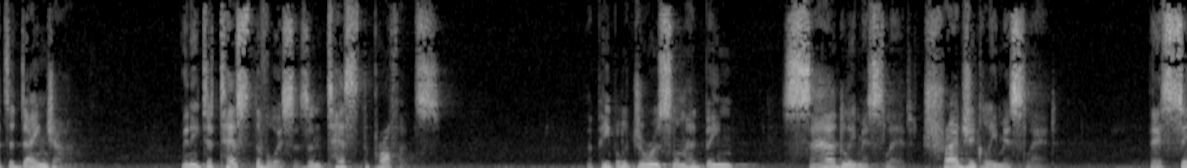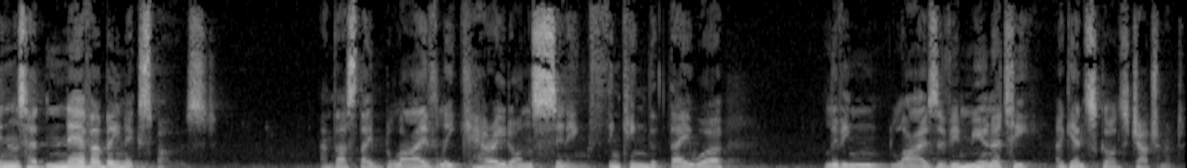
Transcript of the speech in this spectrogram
That's a danger. We need to test the voices and test the prophets. The people of Jerusalem had been sadly misled, tragically misled. Their sins had never been exposed. And thus they blithely carried on sinning, thinking that they were living lives of immunity against God's judgment.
